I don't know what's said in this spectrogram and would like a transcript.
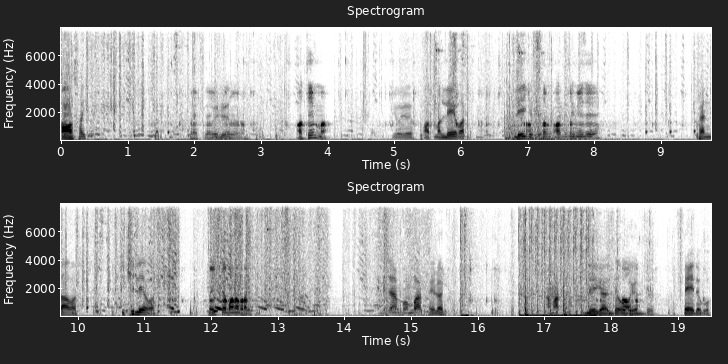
A say. Bekle Ölüyor. Atayım mı? Yo yo atma L var. L. Attım attım 7. Bir tane daha var. 2 L var. Bekle bana bırak. Emrecan bomba at. Helal. Ama at. L geldi o da Aldım. geldi. B de bu.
